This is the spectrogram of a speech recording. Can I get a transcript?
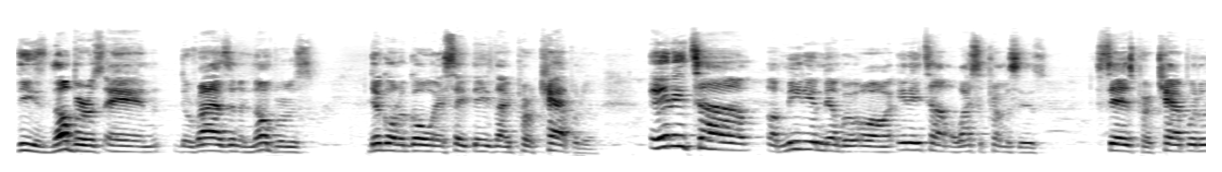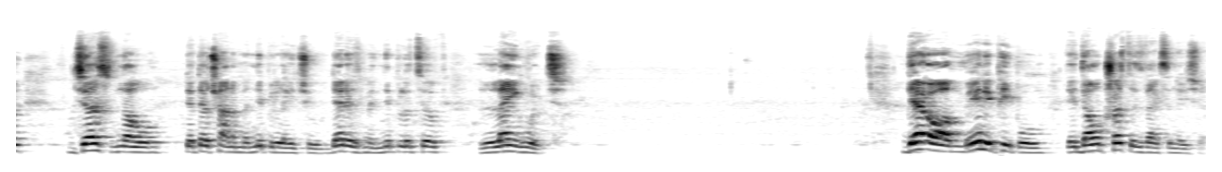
these numbers and the rise in the numbers, they're going to go and say things like per capita anytime a media member or anytime a white supremacist says per capita, just know that they're trying to manipulate you. That is manipulative language. There are many people that don't trust this vaccination.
